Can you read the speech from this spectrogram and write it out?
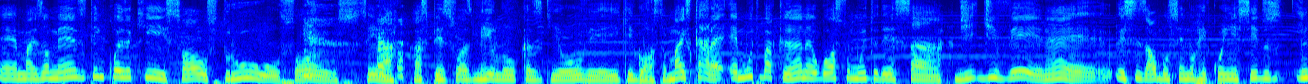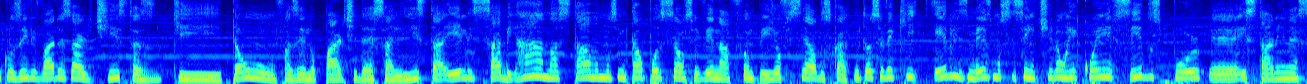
é mais ou menos, e tem coisa que só os true ou só os, sei lá, as pessoas meio loucas que ouvem aí que gostam. Mas, cara, é muito bacana, eu gosto muito dessa. de, de ver, né, esses álbuns sendo reconhecidos, inclusive vários artistas que estão fazendo parte dessa lista, eles sabem, ah, nós estávamos em tal posição, você vê na fanpage oficial dos caras. Então você vê que eles mesmos se sentiram reconhecidos por é, estarem nessa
